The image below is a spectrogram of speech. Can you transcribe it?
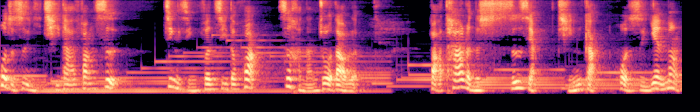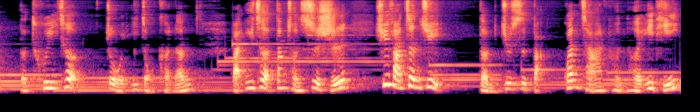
或者是以其他方式。进行分析的话是很难做到的。把他人的思想、情感或者是愿望的推测作为一种可能，把预测当成事实，缺乏证据等，就是把观察混合一体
